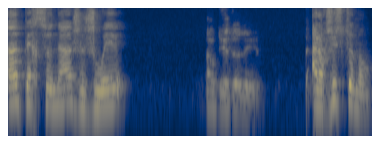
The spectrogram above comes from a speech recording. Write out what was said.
un personnage joué par Dieudonné. Alors justement,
